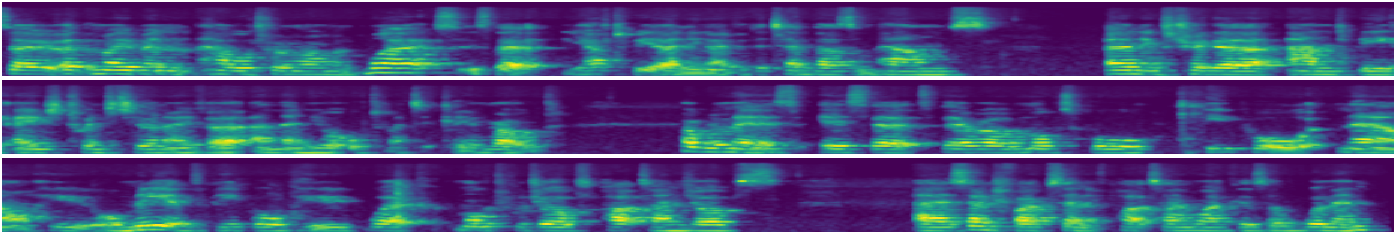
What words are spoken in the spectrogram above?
So at the moment, how auto enrolment works is that you have to be earning over the £10,000 earnings trigger and be aged 22 and over, and then you're automatically enrolled problem is is that there are multiple people now who or millions of people who work multiple jobs part-time jobs. Uh, 75% of part-time workers are women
